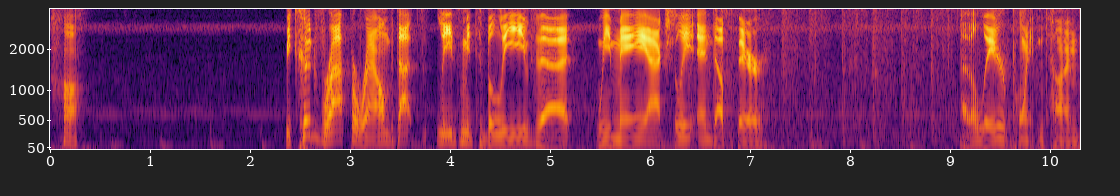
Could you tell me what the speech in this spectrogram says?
Huh. We could wrap around, but that leads me to believe that we may actually end up there at a later point in time.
